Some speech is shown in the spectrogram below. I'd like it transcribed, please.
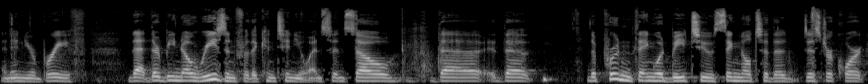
and in your brief, that there'd be no reason for the continuance? And so the the the prudent thing would be to signal to the district court,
